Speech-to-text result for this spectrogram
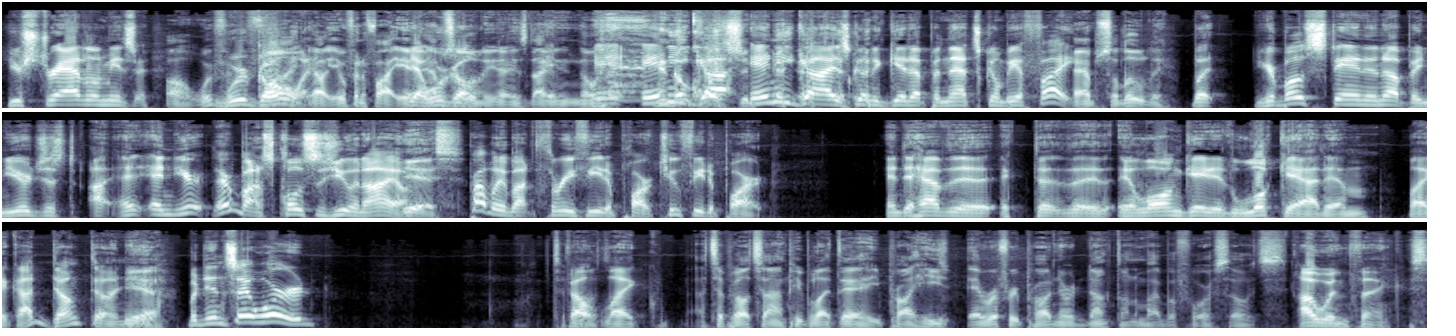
you're straddling me. And say, Oh, we're we're going. Oh, you're finna fight. Yeah, Yeah, we're going. Yeah, it's not even no, any no guy, any guy's going to get up, and that's going to be a fight. absolutely. But you're both standing up, and you're just uh, and, and you're they're about as close as you and I are. Yes. probably about three feet apart, two feet apart, and to have the the, the elongated look at him, like I dunked on you, Yeah. but didn't say a word. Felt like I tell people all the time, people like that, he probably he that referee probably never dunked on nobody before. So it's, I wouldn't think. it's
